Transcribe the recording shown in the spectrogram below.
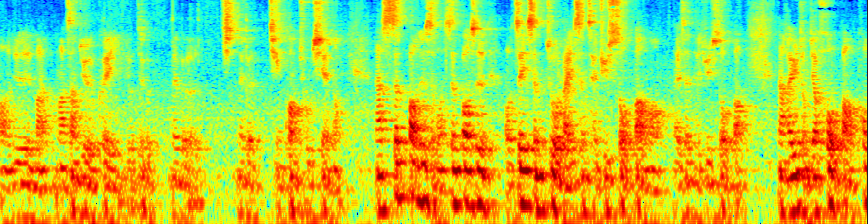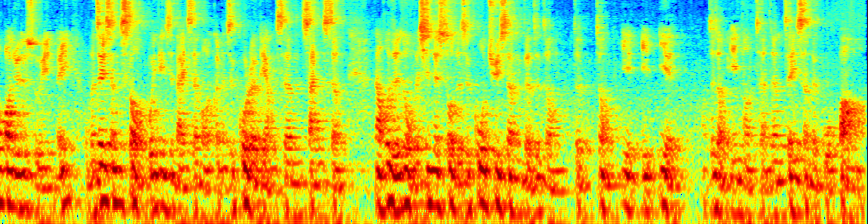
哦，就是马马上就可以有这个那个那个情况出现哦。那身报是什么？身报是哦，这一生做，来生才去受报哦，来生才去受报。那还有一种叫后报，后报就是属于哎，我们这一生受不一定是来生哦，可能是过了两生、三生，那或者是我们现在受的是过去生的这种的这种业业业这种因哦，产生这一生的果报哦。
